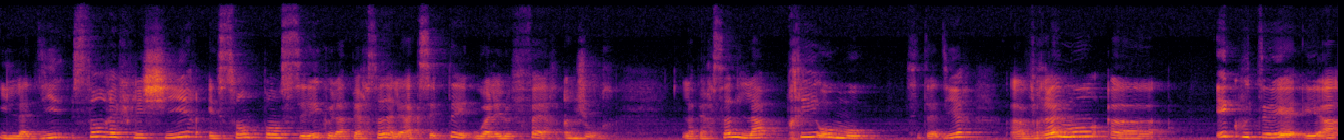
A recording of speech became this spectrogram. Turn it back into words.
Il l'a dit sans réfléchir et sans penser que la personne allait accepter ou allait le faire un jour. La personne l'a pris au mot c'est-à-dire à vraiment euh, écouter et à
